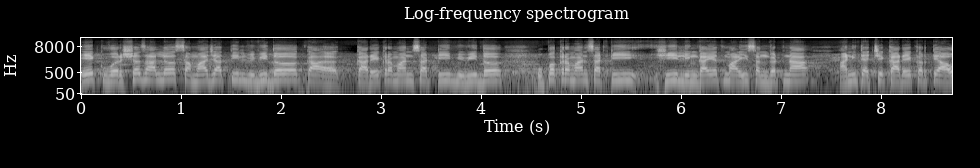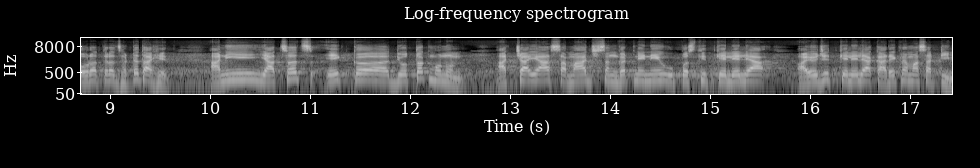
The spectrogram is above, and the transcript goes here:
एक वर्ष झालं समाजातील विविध का कार्यक्रमांसाठी विविध उपक्रमांसाठी ही लिंगायत माळी संघटना आणि त्याचे कार्यकर्ते अहोरात्र झटत आहेत. आणि याचंच एक द्योतक म्हणून आजच्या या समाज संघटनेने उपस्थित केलेल्या आयोजित केलेल्या कार्यक्रमासाठी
